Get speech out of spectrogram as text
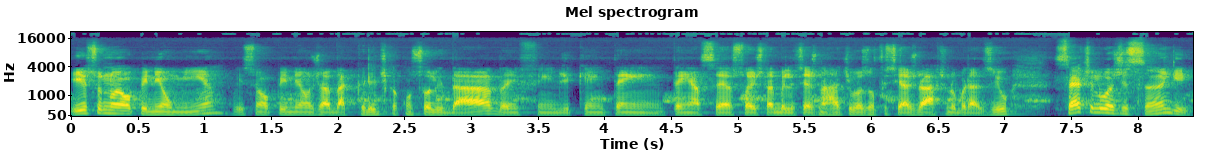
isso não é opinião minha, isso é opinião já da crítica consolidada, enfim, de quem tem, tem acesso a estabelecer as narrativas oficiais da arte no Brasil. Sete Luas de Sangue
